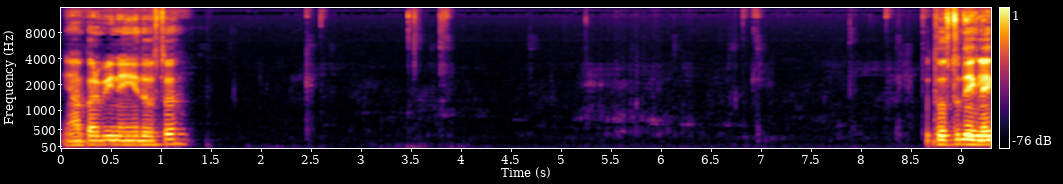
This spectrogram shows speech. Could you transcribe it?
यहाँ पर भी नहीं है दोस्तों। तो दोस्तों देख ले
